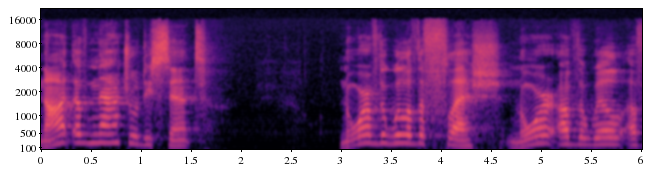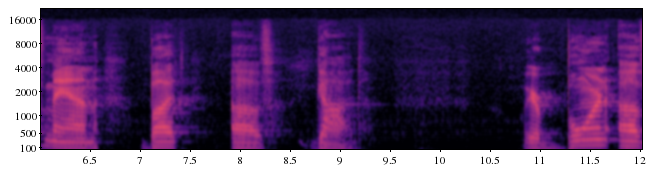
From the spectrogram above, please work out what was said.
not of natural descent, nor of the will of the flesh, nor of the will of man, but of God. We are born of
